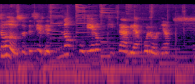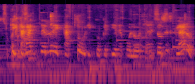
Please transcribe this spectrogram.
todos, es decir, eh, no pudieron quitarle a Polonia el carácter de católico que tiene Polonia. Entonces, claro,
